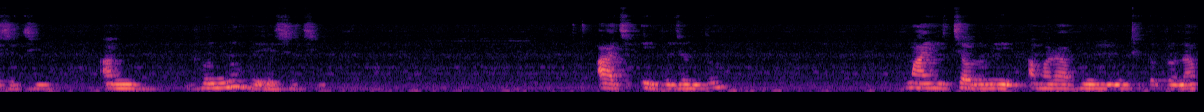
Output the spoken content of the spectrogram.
এসেছি, আমি ধন্য হয়ে এসেছি। আজ এই পর্যন্ত মায়ের চরণে আমার আভূমি লুণ্ঠিত প্রণাম।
